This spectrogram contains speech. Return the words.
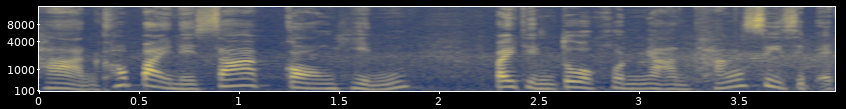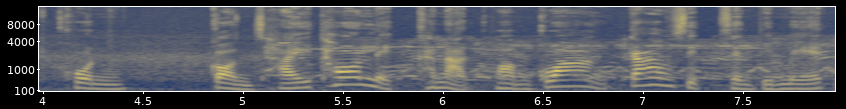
ผ่านเข้าไปในซากกองหิน ไปถึงตัวคนงานทั้ง 41 คน ก่อนใช้ท่อเหล็กขนาดความกว้าง 90 เซนติเมตร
